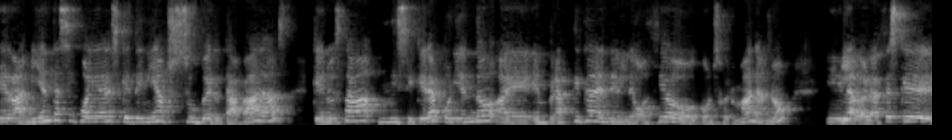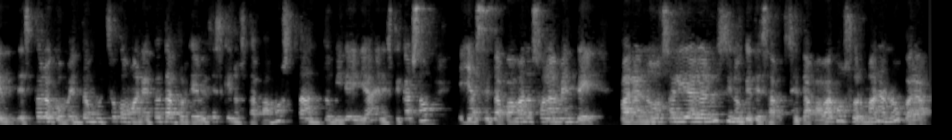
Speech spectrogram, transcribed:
herramientas y cualidades que tenía súper tapadas que no estaba ni siquiera poniendo eh, en práctica en el negocio con su hermana, ¿no? Y la verdad es que esto lo comento mucho como anécdota porque hay veces que nos tapamos tanto, Mireia, en este caso, ella se tapaba no solamente para no salir a la luz, sino que se tapaba con su hermana, ¿no? Para,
